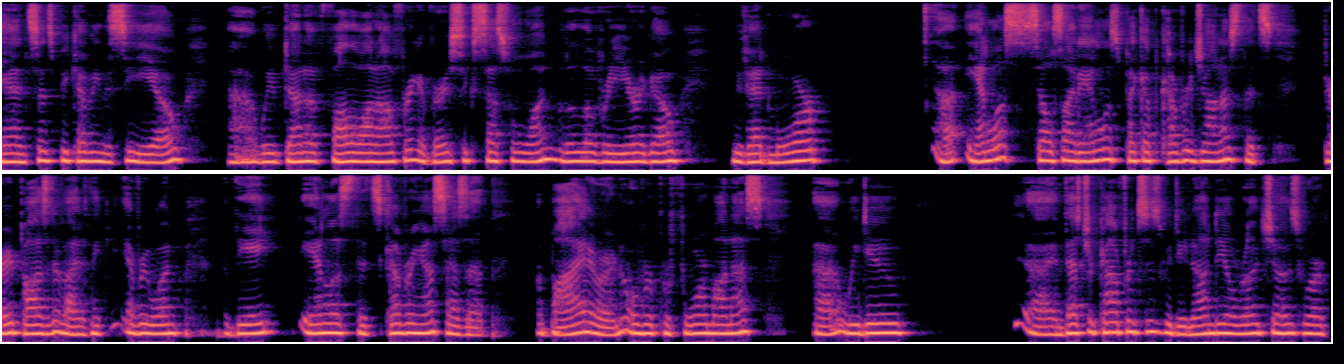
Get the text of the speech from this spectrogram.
And since becoming the CEO, uh, we've done a follow on offering, a very successful one, a little over a year ago. We've had more uh, analysts, sell side analysts, pick up coverage on us that's very positive. I think everyone of the eight analysts that's covering us has a, a buy or an overperform on us. Uh, we do uh, investor conferences, we do non deal roadshows where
